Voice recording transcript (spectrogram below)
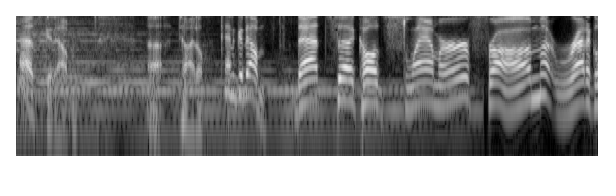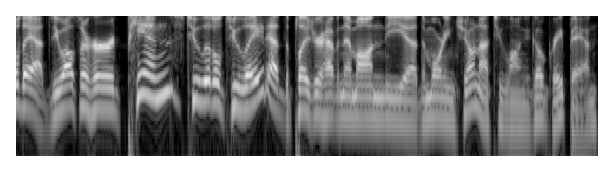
That's a good album. Uh, title. And a good album. That's uh, called Slammer from Radical Dads. You also heard Pins, Too Little Too Late. I had the pleasure of having them on the, uh, the morning show not too long ago. Great band.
